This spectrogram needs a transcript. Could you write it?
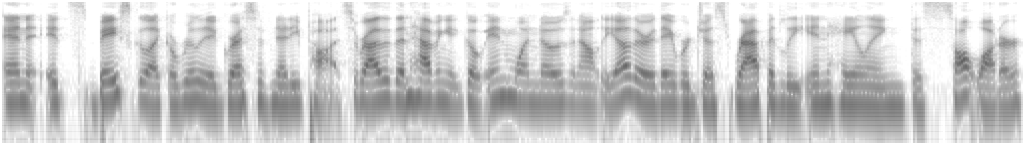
And it's basically like a really aggressive neti pot. So rather than having it go in one nose and out the other, they were just rapidly inhaling this salt water.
